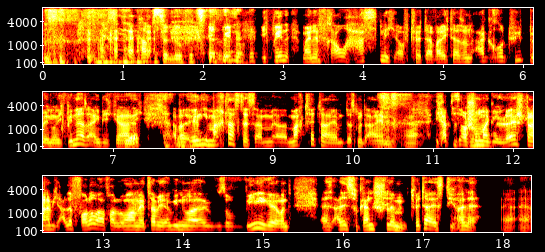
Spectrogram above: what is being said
Absolut. Ich bin, ich bin, meine Frau hasst mich auf Twitter, weil ich da so ein Agro-Typ bin und ich bin das eigentlich gar Ja. nicht. Aber irgendwie macht das das, äh, macht Twitter das mit einem. Ja. Ich habe das auch schon mal gelöscht, dann habe ich alle Follower verloren. Jetzt habe ich irgendwie nur so wenige und es ist alles so ganz schlimm. Twitter ist die Hölle. Ja, ja,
